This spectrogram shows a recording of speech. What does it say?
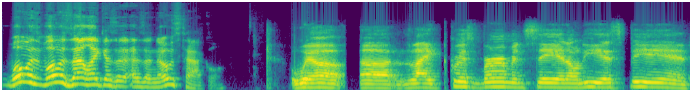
what was what was that like as a as a nose tackle? Well, uh, like Chris Berman said on ESPN,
